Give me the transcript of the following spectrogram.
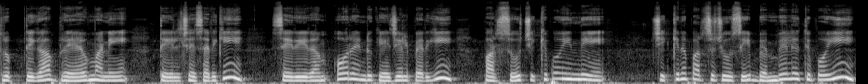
తృప్తిగా బ్రేవమని తేల్చేసరికి శరీరం ఓ రెండు కేజీలు పెరిగి పర్సు చిక్కిపోయింది. చిక్కిన పర్సు చూసి బెంబేలెత్తిపోయి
